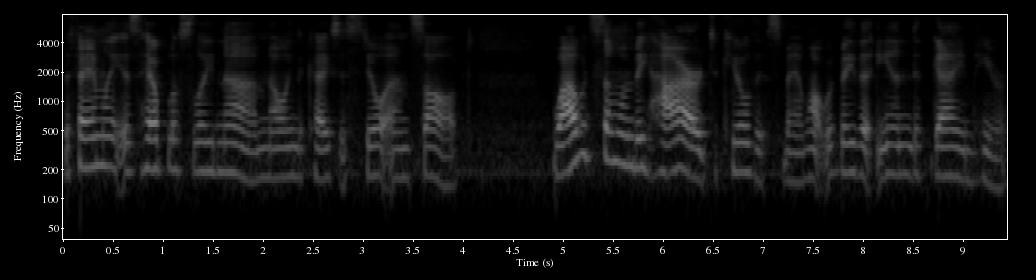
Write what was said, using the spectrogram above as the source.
The family is helplessly numb, knowing the case is still unsolved. Why would someone be hired to kill this man? What would be the end game here?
